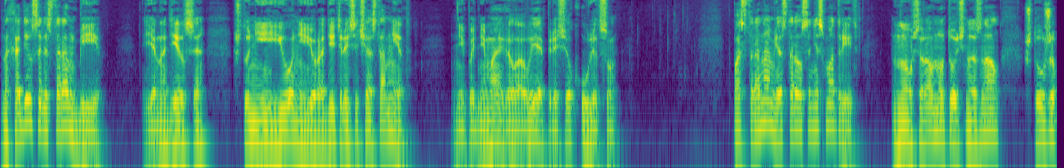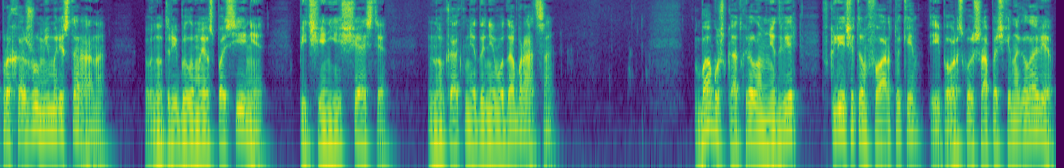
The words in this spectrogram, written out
находился ресторан «Би». Я надеялся, что ни ее, ни ее родителей сейчас там нет. Не поднимая головы, я пересек улицу. По сторонам я старался не смотреть, но все равно точно знал, что уже прохожу мимо ресторана. Внутри было мое спасение, печенье счастья. Но как мне до него добраться? Бабушка открыла мне дверь в клетчатом фартуке и поварской шапочке на голове.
